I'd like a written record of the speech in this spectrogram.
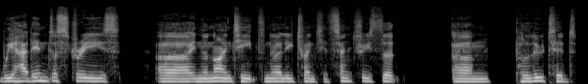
We had industries uh, in the 19th and early 20th centuries that um, polluted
